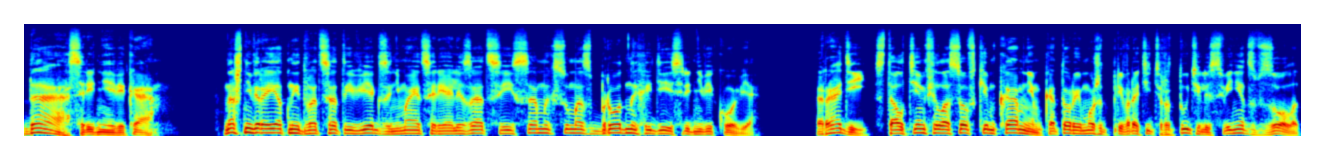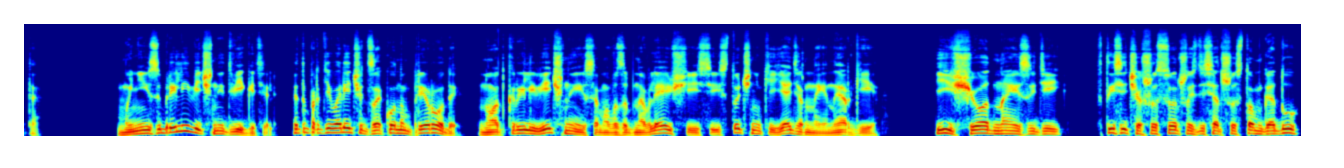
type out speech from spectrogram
Да, средние века. Наш невероятный 20 век занимается реализацией самых сумасбродных идей средневековья. Радий стал тем философским камнем, который может превратить ртуть или свинец в золото. Мы не изобрели вечный двигатель. Это противоречит законам природы, но открыли вечные самовозобновляющиеся источники ядерной энергии. И еще одна из идей. В 1666 году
